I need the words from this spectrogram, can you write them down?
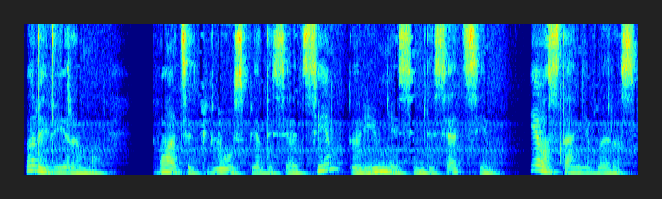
Перевіримо. 20 плюс 57 дорівнює 77. І останній вираз.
